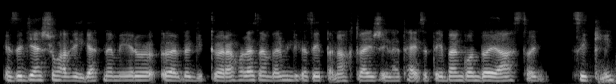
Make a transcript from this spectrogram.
ez egy ilyen soha véget nem érő ördögi kör, ahol az ember mindig az éppen aktuális élethelyzetében gondolja azt, hogy ciki.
